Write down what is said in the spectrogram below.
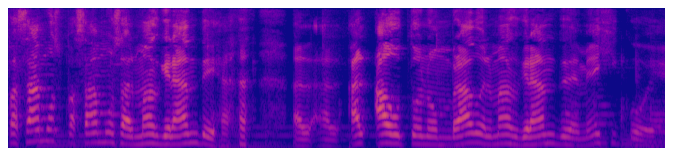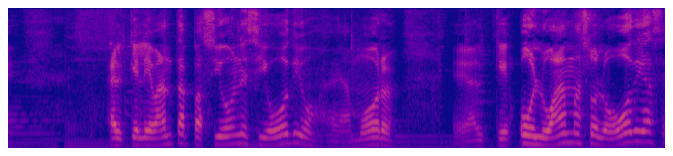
pasamos, pasamos al más grande, al, autonombrado, el más grande de México, eh, al que levanta pasiones y odio, eh, amor, al que o lo amas o lo odias.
